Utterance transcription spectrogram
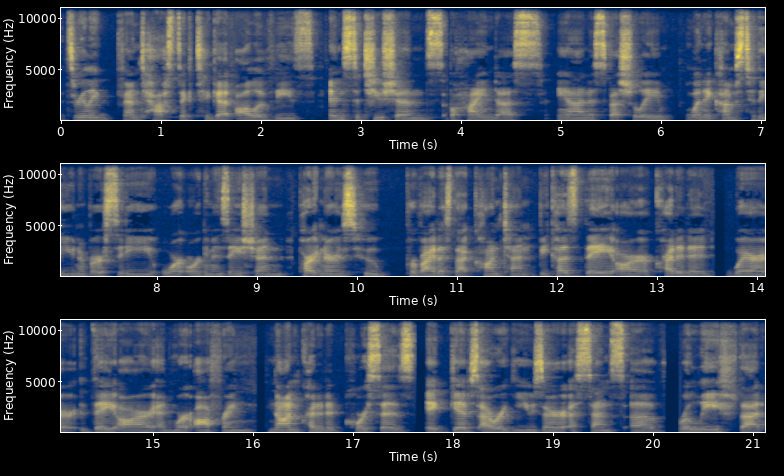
it's really fantastic to get all of these institutions behind us. And especially when it comes to the university or organization partners who provide us that content because they are accredited where they are and we're offering non credited courses. It gives our user a sense of relief that,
